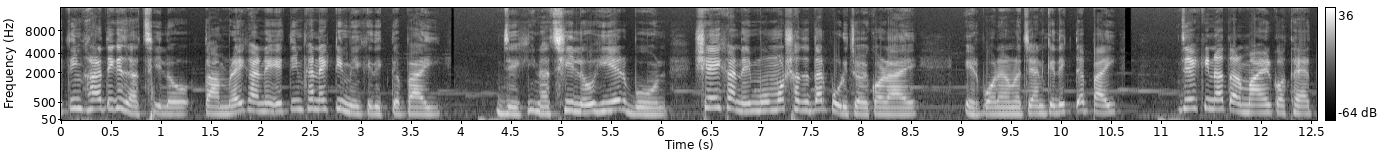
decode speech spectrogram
এতিমখানা দিকে যাচ্ছিল। তো আমরা এখানে এতিমখানা একটি মেয়েকে দেখতে পাই, যে কিনা ছিল হিয়ের বোন। সেইখানে মোমোর সাথে তার পরিচয় করায়। এরপরে আমরা চ্যানকে দেখতে পাই, যে কিনা তার মায়ের কথা এত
